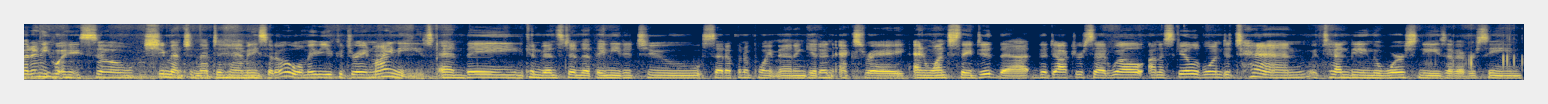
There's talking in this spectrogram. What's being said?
But anyway, so she mentioned that to him and he said, Oh, well, maybe you could drain my knees. And they convinced him that they needed to set up an appointment and get an x ray. And once they did that, the doctor said, Well, on a scale of 1 to 10, with 10 being the worst knees I've ever seen,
